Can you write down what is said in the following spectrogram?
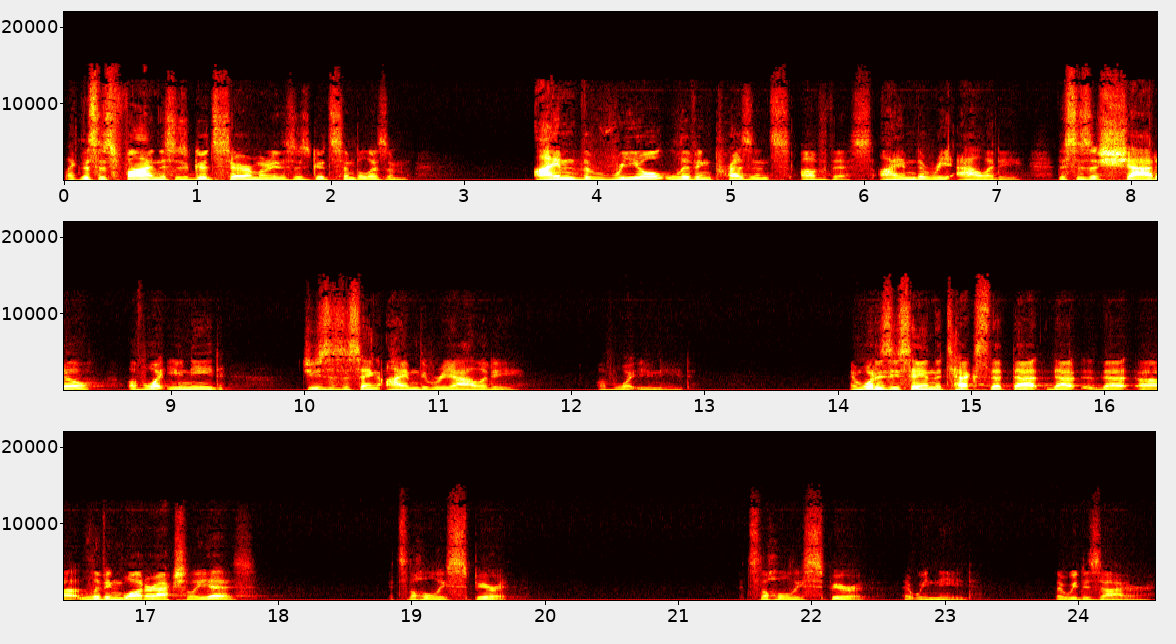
Like, this is fine. This is good ceremony. This is good symbolism. I'm the real living presence of this. I am the reality. This is a shadow of what you need. Jesus is saying, I am the reality of what you need. And what does he say in the text that that, that, that uh, living water actually is? It's the Holy Spirit. It's the Holy Spirit that we need, that we desire.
